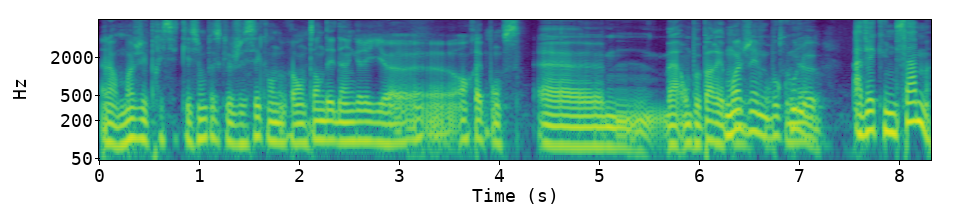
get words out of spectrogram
Alors moi j'ai pris cette question parce que je sais qu'on va entendre des dingueries euh, en réponse. Euh, bah, on peut pas répondre. Moi j'aime beaucoup le avec une femme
